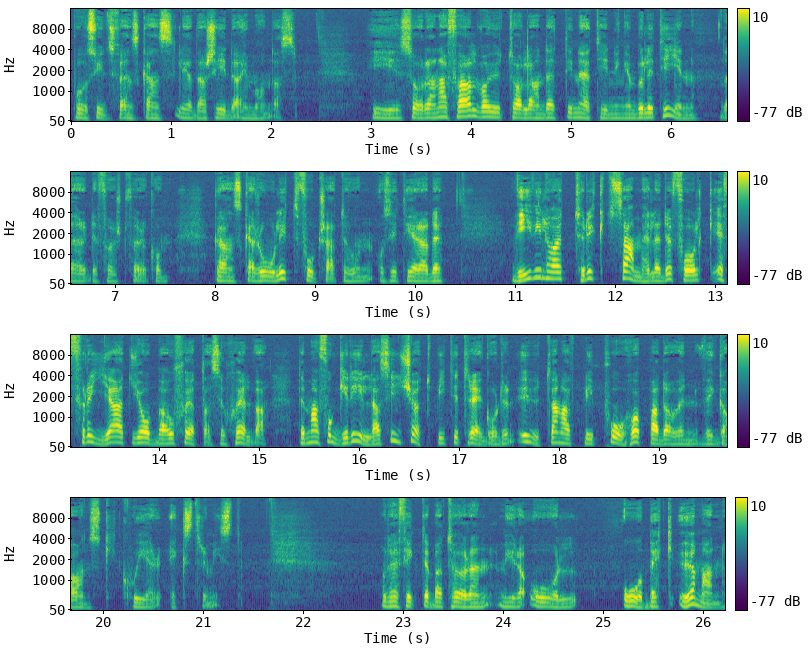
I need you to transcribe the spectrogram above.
på Sydsvenskans ledarsida i måndags. I sådana fall var uttalandet i nättidningen Bulletin, där det först förekom, ganska roligt, fortsatte hon och citerade vi vill ha ett tryggt samhälle där folk är fria att jobba och sköta sig själva. Där man får grilla sin köttbit i trädgården utan att bli påhoppad av en vegansk queer-extremist. Och där fick debattören Myra Ål Åbäck Öman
